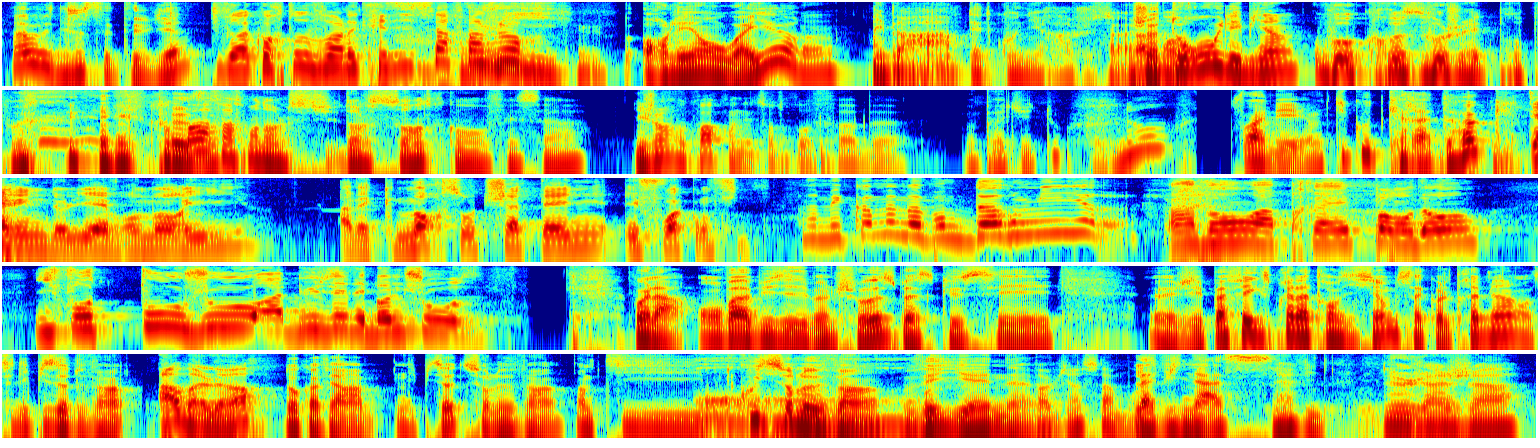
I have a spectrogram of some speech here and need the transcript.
Ah, mais déjà, c'était bien. tu voudras qu'on retourne voir le Crazy Surf un jour? Oui. Orléans ou ailleurs. Hein. Eh bah, peut-être qu'on ira, je sais Ah, pas. moi. Châteauroux, il est bien. Ou au Creusot, je vais te proposer. Pourquoi forcément dans le, su- dans le centre quand on fait ça Les gens vont croire qu'on est centrophobe. Pas du tout. Mais non aller, un petit coup de caradoc. Terrine de lièvre au morille, avec morceaux de châtaigne et foie confit. Non mais quand même avant de dormir. Avant, après, pendant, il faut toujours abuser des bonnes choses. Voilà, on va abuser des bonnes choses parce que c'est. euh, j'ai pas fait exprès la transition, mais ça colle très bien. C'est l'épisode 20. Ah bah alors? Donc on va faire un, un épisode sur le vin. Un petit quiz sur le vin. VIN. Pas bien ça, moi. La vinasse. La vie. Le jaja.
